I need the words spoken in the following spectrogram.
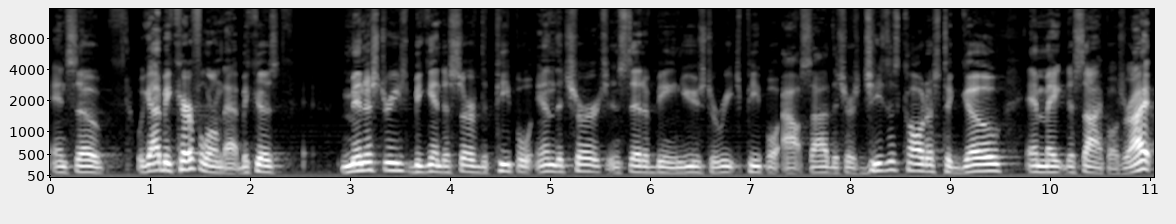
And so we got to be careful on that because ministries begin to serve the people in the church instead of being used to reach people outside the church. Jesus called us to go and make disciples, right?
